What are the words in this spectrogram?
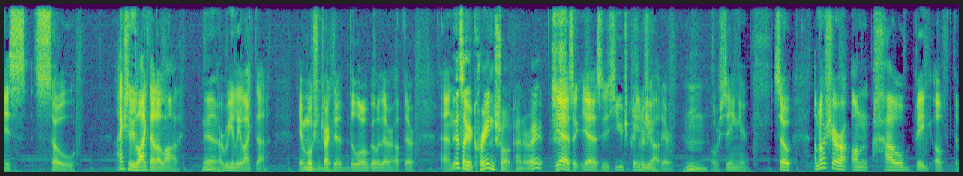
is so. I actually like that a lot. Yeah. I really like that. The have motion Mm. track the, the logo there up there, and It's like a crane shot, kind of, right? It's yeah, it's a, yeah, it's a huge crane really- shot here Mm. what we're seeing here. So I'm not sure on how big of the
